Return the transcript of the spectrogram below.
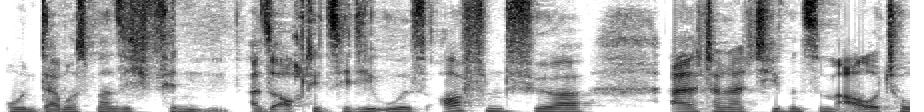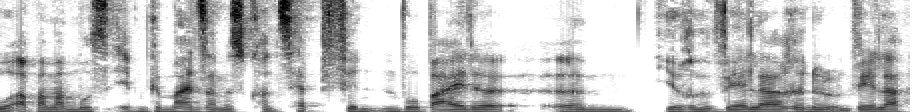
und da muss man sich finden. Also auch die CDU ist offen für Alternativen zum Auto, aber man muss eben gemeinsames Konzept finden, wo beide ähm, ihre Wählerinnen und Wähler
